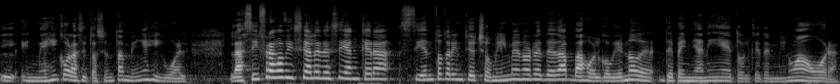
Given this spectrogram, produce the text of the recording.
en México la situación también es igual. Las cifras oficiales decían que era 138 mil menores de edad bajo el gobierno de, de, Peña Nieto, el que terminó ahora.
